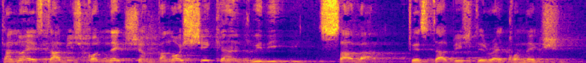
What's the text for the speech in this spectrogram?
cannot establish connection, cannot shake hands with the server to establish the right connection.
